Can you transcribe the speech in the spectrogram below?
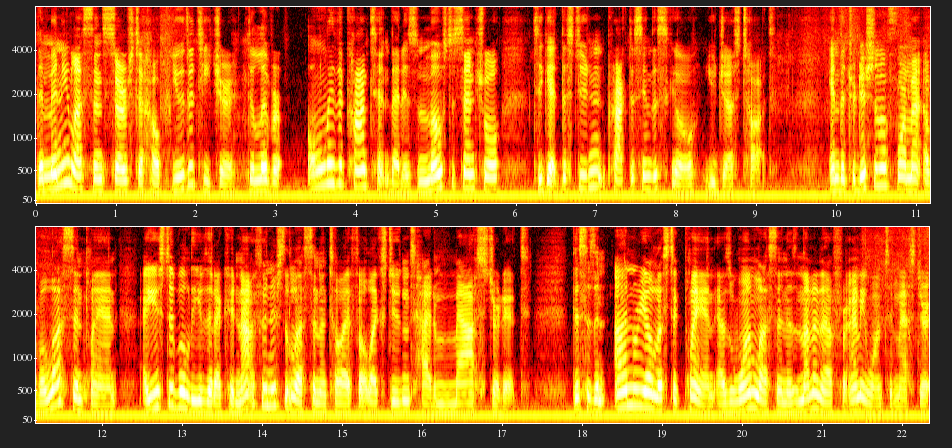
The mini lesson serves to help you, the teacher, deliver only the content that is most essential to get the student practicing the skill you just taught. In the traditional format of a lesson plan, I used to believe that I could not finish the lesson until I felt like students had mastered it. This is an unrealistic plan, as one lesson is not enough for anyone to master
